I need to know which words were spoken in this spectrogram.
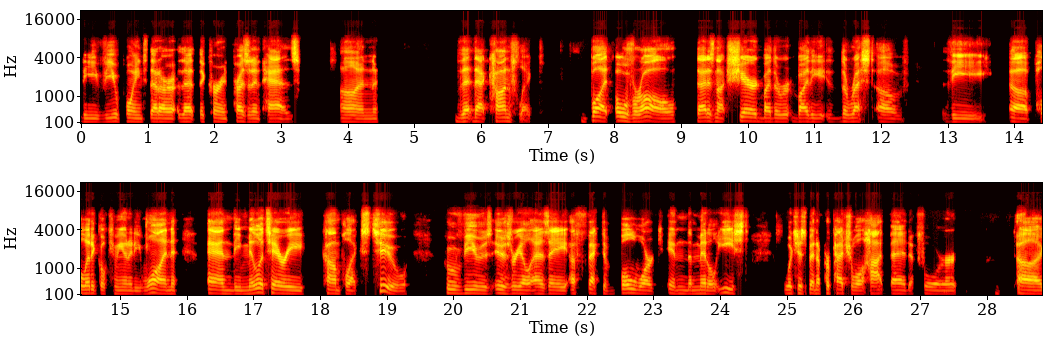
the viewpoint that are that the current president has on that that conflict. But overall, that is not shared by the by the the rest of the uh, political community. One and the military complex two, who views Israel as a effective bulwark in the Middle East which has been a perpetual hotbed for uh,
